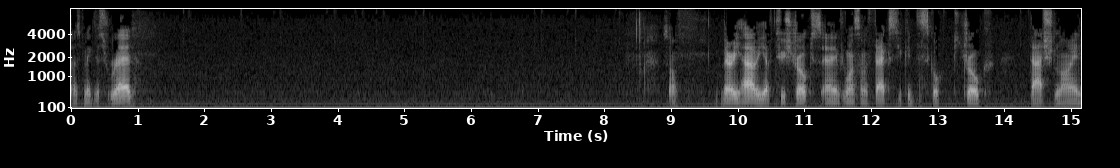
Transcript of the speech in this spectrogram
Let's make this red. So there you have it. You have two strokes and if you want some effects you could just go stroke dash line.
